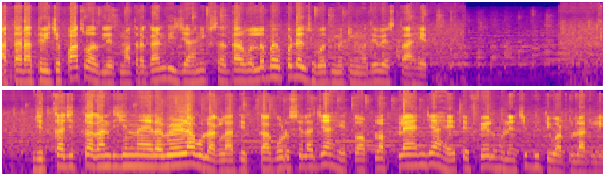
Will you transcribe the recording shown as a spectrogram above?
आता रात्रीचे पाच वाजलेत मात्र गांधीजी आणि सरदार वल्लभभाई पटेलसोबत मीटिंगमध्ये व्यस्त आहेत. जितका जितका गांधीजींना यायला वेळ लागू लागला तितका गोडसेला जे आहे तो आपला प्लॅन जे आहे ते फेल होण्याची भीती वाटू लागली.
